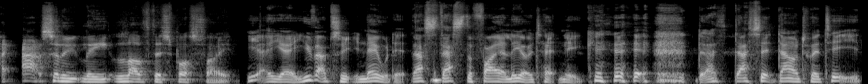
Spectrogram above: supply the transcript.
I absolutely love this boss fight. Yeah, yeah, you've absolutely nailed it. That's that's the Fire Leo technique. that's that's it down to a T.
